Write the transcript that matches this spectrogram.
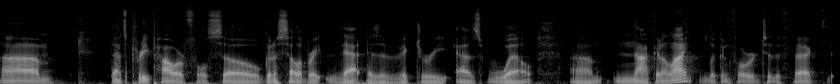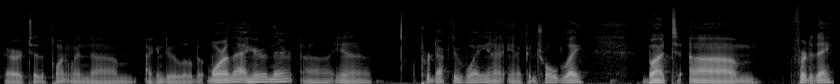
Um, that's pretty powerful. So, going to celebrate that as a victory as well. Um, not going to lie, looking forward to the fact or to the point when um, I can do a little bit more of that here and there uh, in a productive way, in a, in a controlled way. But um, for today,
